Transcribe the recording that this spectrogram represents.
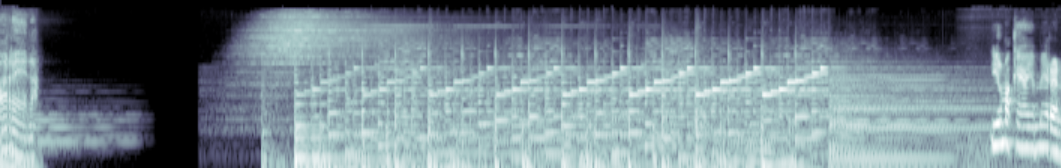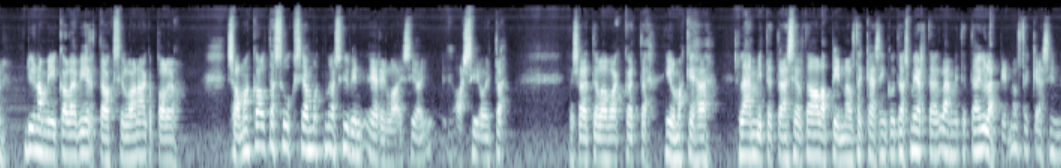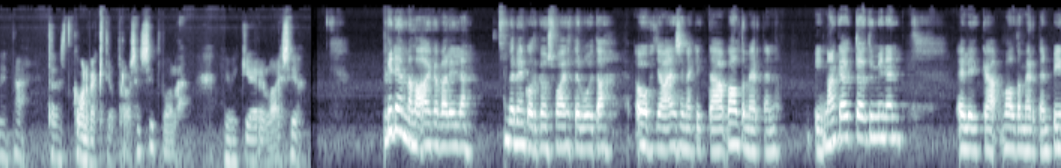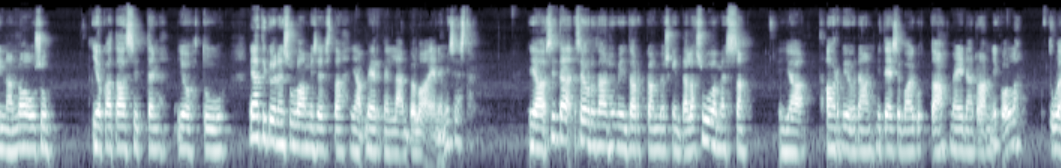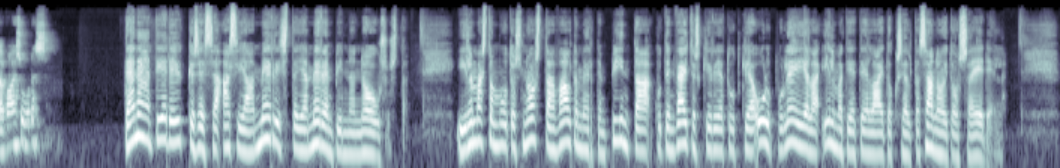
Areena. Ilmakehän ja meren dynamiikalla ja virtauksilla on aika paljon samankaltaisuuksia, mutta myös hyvin erilaisia asioita. Jos ajatellaan vaikka, että ilmakehä lämmitetään sieltä alapinnalta käsin, kun taas merta lämmitetään yläpinnalta käsin, niin nämä tällaiset konvektioprosessit voi olla hyvinkin erilaisia. Pidemmällä aikavälillä vedenkorkeusvaihteluita ohjaa ensinnäkin tämä valtamerten pinnan käyttäytyminen, eli valtamerten pinnan nousu, joka taas sitten johtuu jäätiköiden sulamisesta ja merten lämpölaajenemisesta. Ja sitä seurataan hyvin tarkkaan myöskin täällä Suomessa ja arvioidaan, miten se vaikuttaa meidän rannikolla tulevaisuudessa. Tänään Tiede Ykkösessä asiaa meristä ja merenpinnan noususta. Ilmastonmuutos nostaa valtamerten pintaa, kuten väitöskirjatutkija Ulpu Leijala Ilmatieteen laitokselta sanoi tuossa edellä.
